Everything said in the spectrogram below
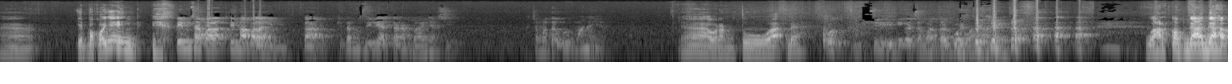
Nah, ya pokoknya in- Tim siapa tim apa lagi nih? Ntar kita mesti lihat karena banyak sih. Kacamata gue ke mana ya? ya orang tua dah. Oh, ini kacamata gue. Warkop gagal.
